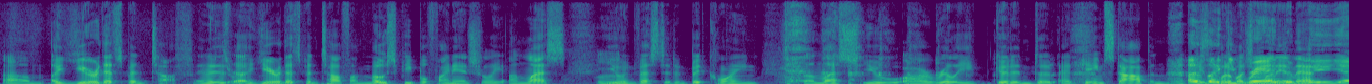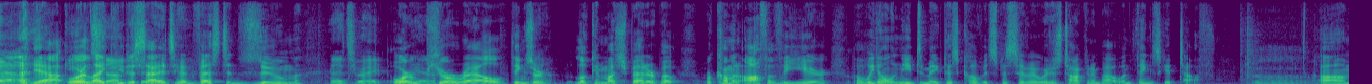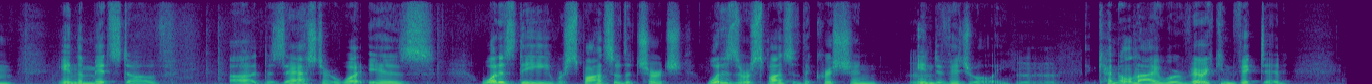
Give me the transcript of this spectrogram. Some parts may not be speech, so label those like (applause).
um, a year that's been tough, and it is a year that's been tough on most people financially, unless Mm. you invested in Bitcoin, unless you are really good in, at GameStop and (laughs) I was like, put a bunch of money in that. randomly, yeah, Yeah, (laughs) or like GameStop, you sure. decided to invest in Zoom That's right. or Yeah. Purell. Things are looking much better, but we're coming off of a year. But we don't need to make this COVID specific. We're just talking about when things get tough. Um, in the midst of uh, disaster, what is what is the response of the church? What is the response of the Christian individually? Kendall and I were very convicted,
